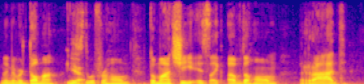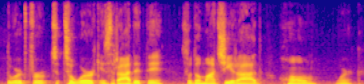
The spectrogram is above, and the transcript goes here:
Remember doma is Yeah. the word for home. Domachi is like of the home. Rad, the word for to, to work is radete. So domachi rad, home work.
